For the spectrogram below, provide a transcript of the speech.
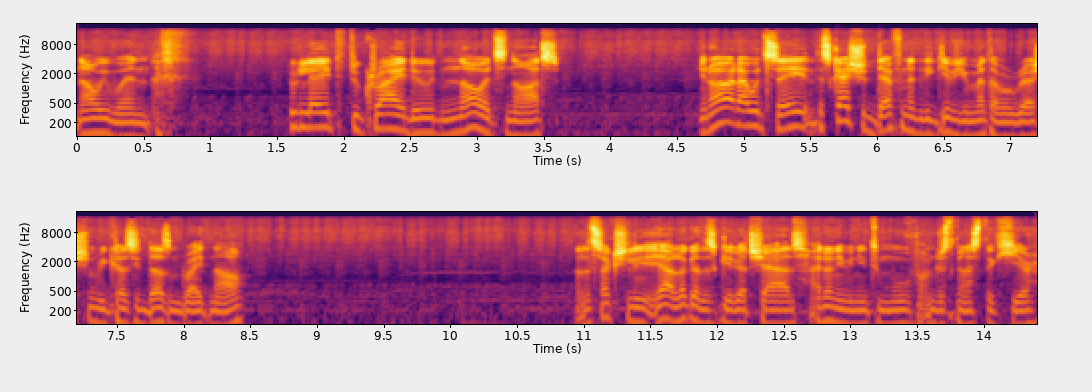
Now we win. Too late to cry, dude. No, it's not. You know what I would say? This guy should definitely give you meta regression because he doesn't right now. Let's actually, yeah, look at this Giga Chad. I don't even need to move. I'm just gonna stick here.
